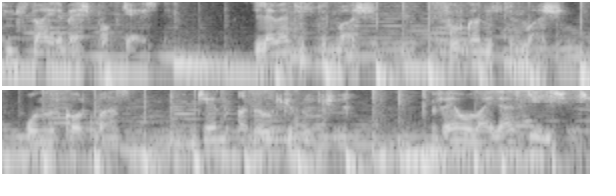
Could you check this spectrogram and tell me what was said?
Levent 3 Daire 5 Podcast. Levent Üstünbaş, Furkan Üstünbaş, Onur Korkmaz, Cem Anıl Gümrükçü ve olaylar gelişir.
